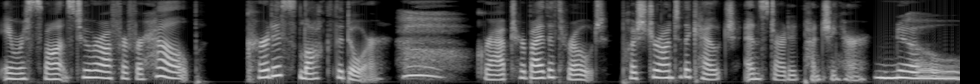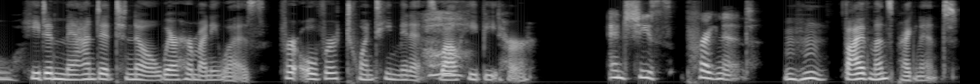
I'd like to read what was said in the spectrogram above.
In response to her offer for help, Curtis locked the door, grabbed her by the throat, pushed her onto the couch, and started punching her. no. He demanded to know where her money was for over 20 minutes while he beat her. And she's pregnant. Mm-hmm. Five months pregnant.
